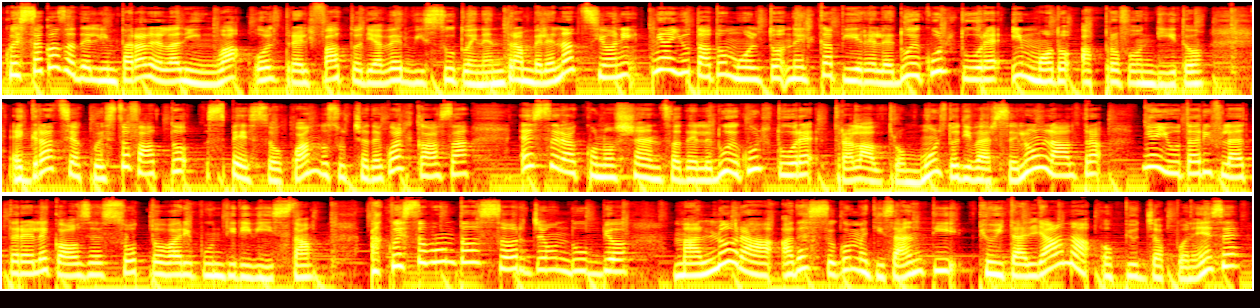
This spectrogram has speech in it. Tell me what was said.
Questa cosa dell'imparare la lingua, oltre al fatto di aver vissuto in entrambe le nazioni, mi ha aiutato molto nel capire le due culture in modo approfondito. E grazie a questo fatto, spesso quando succede qualcosa, essere a conoscenza delle due culture, tra l'altro molto diverse l'un l'altra, mi aiuta a riflettere le cose sotto vari punti di vista. A questo punto sorge un dubbio, ma allora adesso come ti senti? Più italiana o più giapponese?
